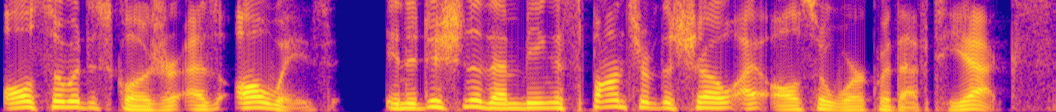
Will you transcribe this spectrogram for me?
Also, a disclosure as always, in addition to them being a sponsor of the show, I also work with FTX.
